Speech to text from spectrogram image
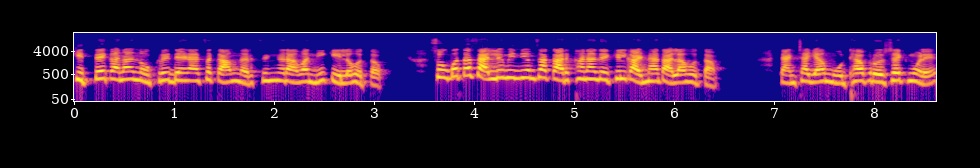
कित्येकांना नोकरी देण्याचं काम नरसिंहरावांनी केलं होतं. सोबतच अॅल्युमिनियमचा कारखाना देखील काढण्यात आला होता. त्यांच्या या मोठ्या प्रोजेक्टमुळे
